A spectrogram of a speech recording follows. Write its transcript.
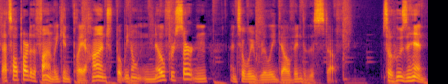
that's all part of the fun. We can play a hunch, but we don't know for certain until we really delve into this stuff. So, who's in?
